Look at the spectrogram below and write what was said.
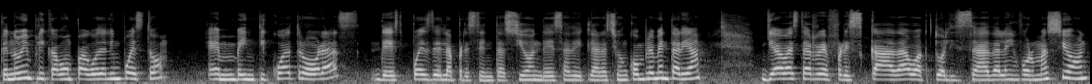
que no me implicaba un pago del impuesto, en 24 horas después de la presentación de esa declaración complementaria ya va a estar refrescada o actualizada la información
